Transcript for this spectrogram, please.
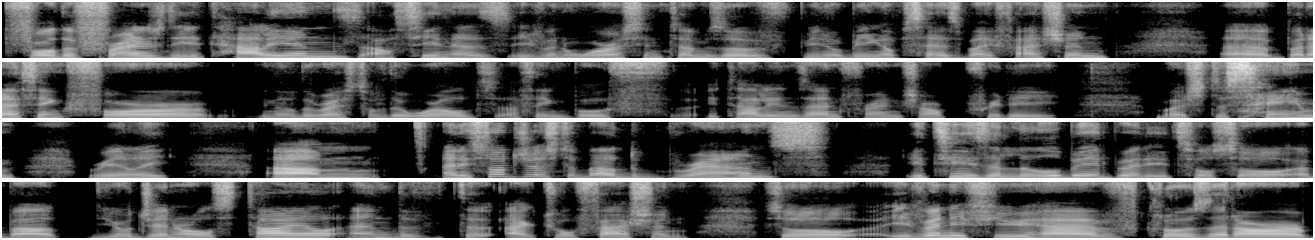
for the French, the Italians are seen as even worse in terms of you know being obsessed by fashion. Uh, but I think for you know the rest of the world, I think both Italians and French are pretty much the same, really. Um, and it's not just about the brands; it is a little bit, but it's also about your general style and the the actual fashion. So even if you have clothes that are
